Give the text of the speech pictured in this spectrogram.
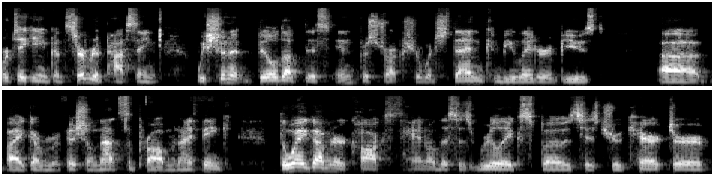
we're taking a conservative passing, we shouldn't build up this infrastructure, which then can be later abused uh, by a government official. And that's the problem. And I think the way Governor Cox handled this has really exposed his true character.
